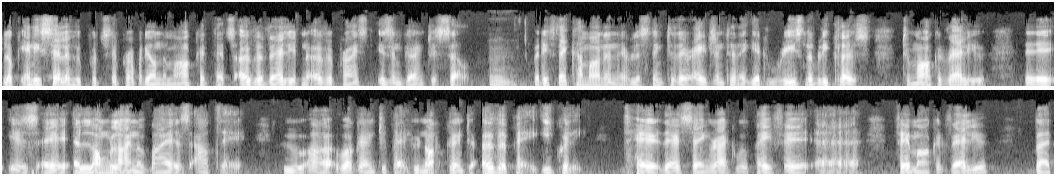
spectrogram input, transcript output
Look, any seller who puts their property on the market that's overvalued and overpriced isn't going to sell. Mm. But if they come on and they're listening to their agent and they get reasonably close to market value, there is a, a long line of buyers out there who are who are going to pay, who are not going to overpay equally. They're they're saying, right, we'll pay fair uh, fair market value, but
